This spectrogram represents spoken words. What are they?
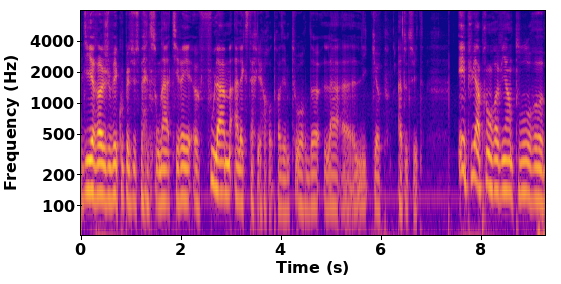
dire, je vais couper le suspense. On a tiré Fulham à l'extérieur au troisième tour de la League Cup. A tout de suite. Et puis après, on revient pour euh,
